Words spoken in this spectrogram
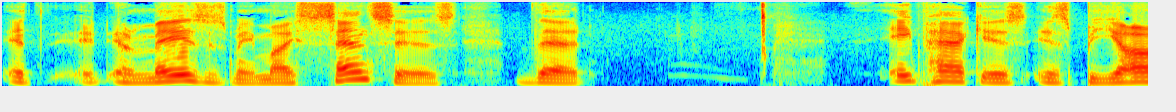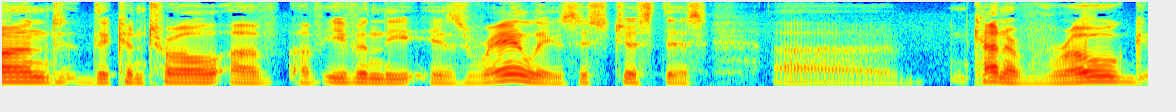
it it amazes me. My sense is that AIPAC is is beyond the control of, of even the Israelis. It's just this uh, kind of rogue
